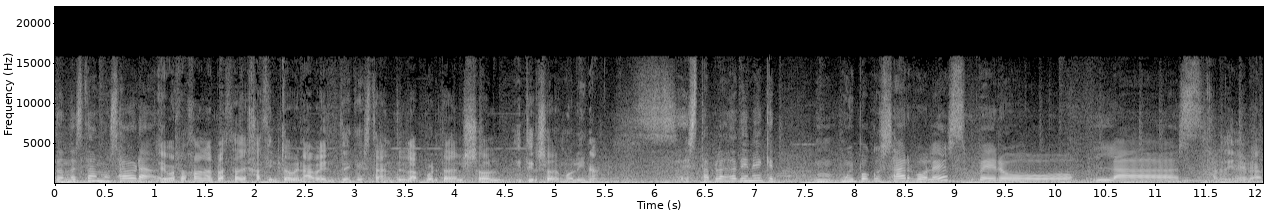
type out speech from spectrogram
¿Dónde estamos ahora? Hemos bajado en la plaza de Jacinto Benavente, que está entre la Puerta del Sol y Tirso de Molina. Esta plaza tiene que muy pocos árboles, pero las jardineras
